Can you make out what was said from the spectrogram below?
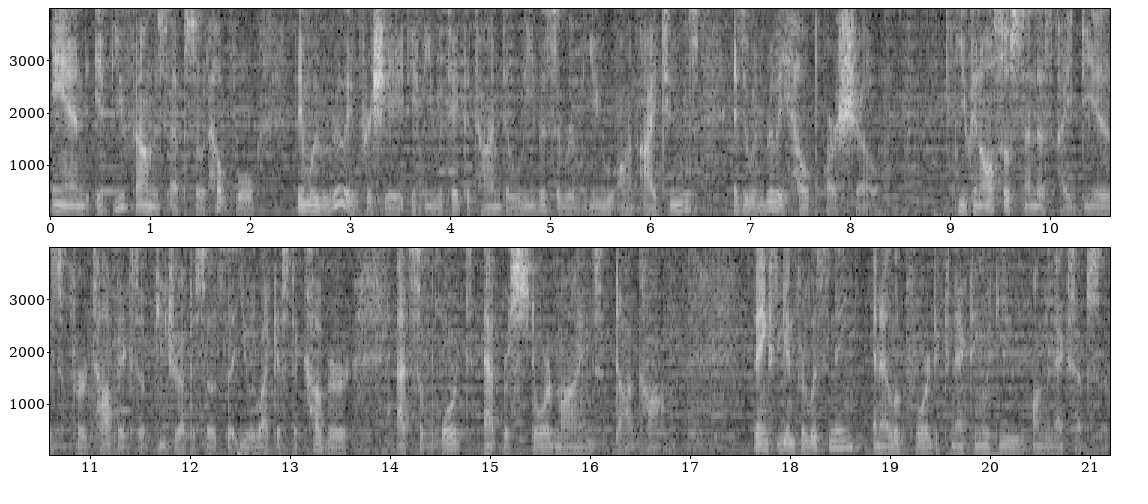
And if you found this episode helpful, then we would really appreciate if you would take the time to leave us a review on iTunes, as it would really help our show. You can also send us ideas for topics of future episodes that you would like us to cover at support at restoredminds.com. Thanks again for listening, and I look forward to connecting with you on the next episode.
